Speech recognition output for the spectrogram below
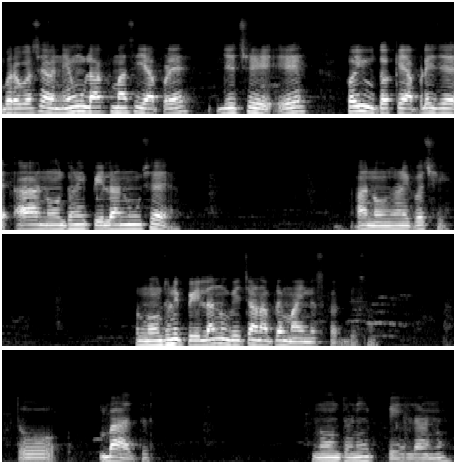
બરાબર છે? હવે નેવું લાખમાંથી આપણે જે છે એ કહ્યું તો કે આપણે જે આ નોંધણી પહેલાંનું છે, આ નોંધણી પછી. તો નોંધણી પહેલાંનું વેચાણ આપણે માઇનસ કરી દઈશું. તો બાદ નોંધણી પહેલાંનું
